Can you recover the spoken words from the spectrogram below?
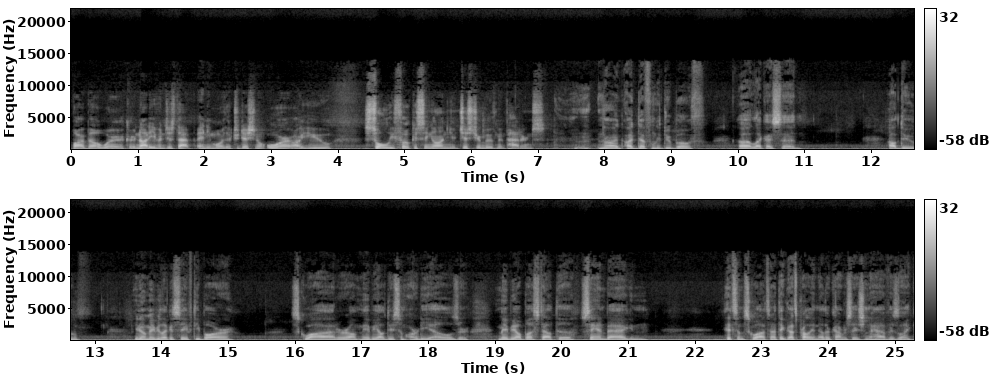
barbell work, or not even just that anymore, the traditional, or are you solely focusing on your just your movement patterns? No, I'd, I'd definitely do both. Uh, like I said, I'll do, you know, maybe like a safety bar squat, or I'll, maybe I'll do some RDLs, or maybe I'll bust out the sandbag and hit some squats. And I think that's probably another conversation to have is like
